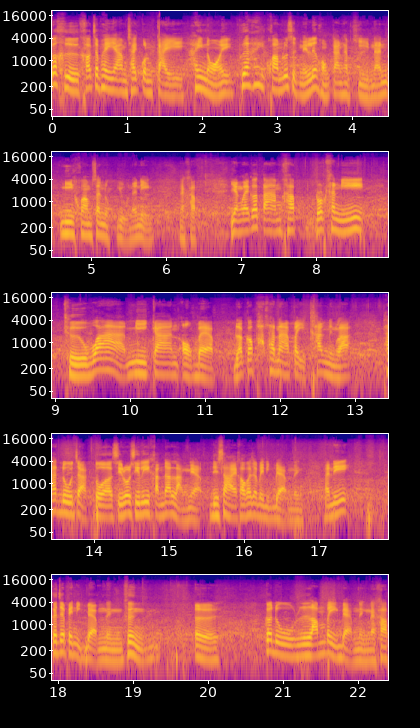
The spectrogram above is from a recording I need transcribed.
ก็คือเขาจะพยายามใช้กลไกให้น้อย เพื่อให้ความรู้สึกในเรื่องของการขับขี่นั้นมีความสนุกอยู่นั่นเอง นะครับอย่างไรก็ตามครับ รถคันนี้ถือว่ามีการออกแบบแล้วก็พัฒนาไปอีกขั้นหนึ่งละ ถ้าดูจากตัว Zero Series คันด้านหลังเนี่ยดีไซน์เขาก็จะเป็นอีกแบบหนึ่ง อันนี้ก็จะเป็นอีกแบบหนึ่งซึ่งเออก็ดูล้ำไปอีกแบบหนึ่งนะครับ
